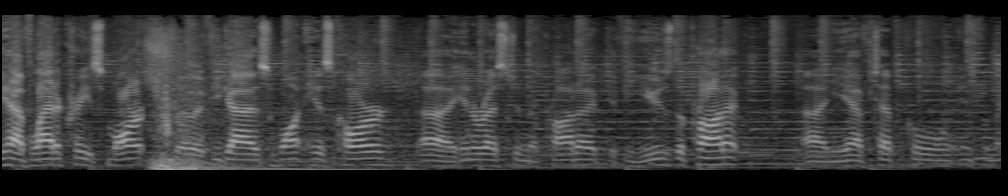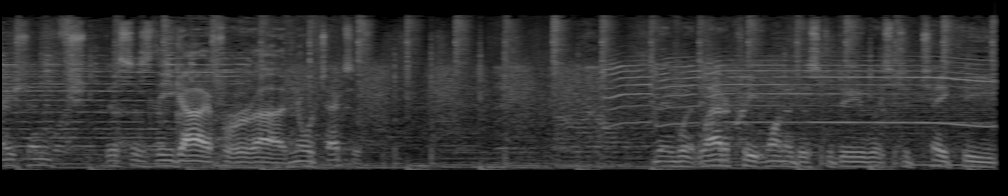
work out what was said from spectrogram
We have Laticrete's mark, so if you guys want his card, uh, interested in the product, if you use the product, uh, and you have technical information, this is the guy for uh, North Texas. Then what Laticrete wanted us to do was to take the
